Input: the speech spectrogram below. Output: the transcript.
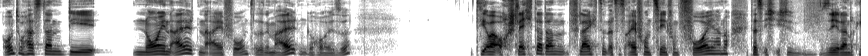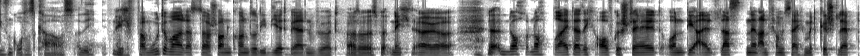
Und du hast dann die neuen alten iPhones, also im alten Gehäuse, die aber auch schlechter dann vielleicht sind als das iPhone 10 vom Vorjahr noch, dass ich, ich sehe da ein riesengroßes Chaos. Also ich, ich vermute mal, dass da schon konsolidiert werden wird. Also es wird nicht äh, noch, noch breiter sich aufgestellt und die Altlasten in Anführungszeichen mitgeschleppt.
